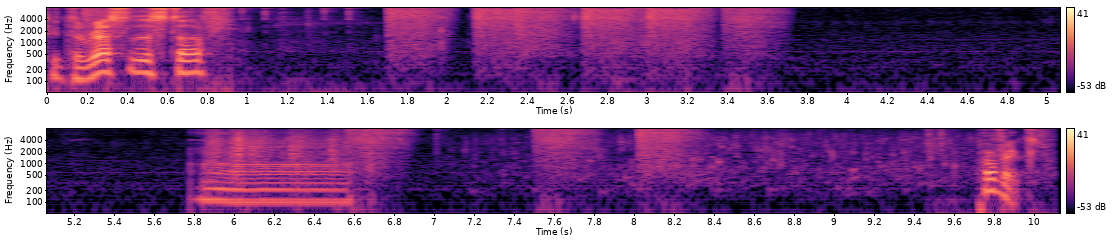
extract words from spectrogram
Take the rest of this stuff. Perfect.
